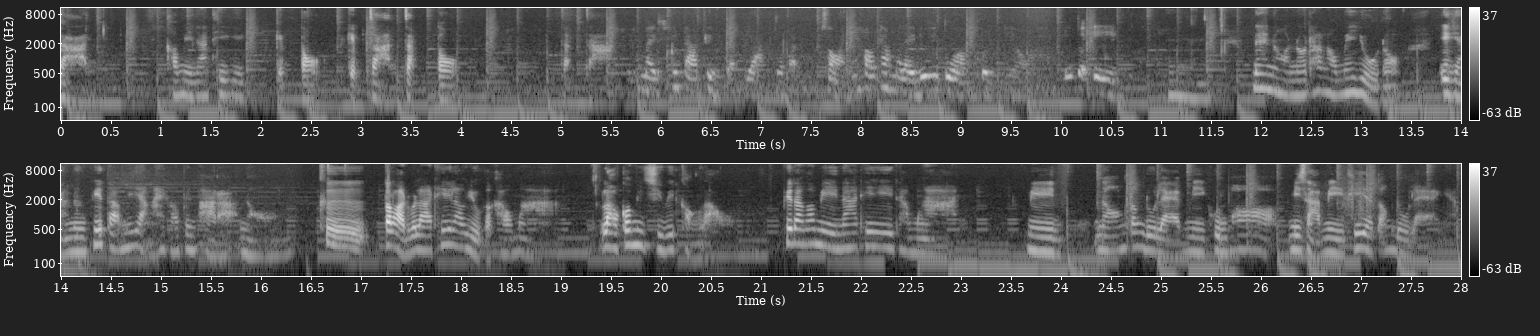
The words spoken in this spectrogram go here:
จานเขามีหน้าที่เก็บโต๊ะ เก็บจานจัดโต๊ะจัดจานทำไมพี่ตาถึงแบบอยากจะแบบสอนให้เขาทำอะไรด้วยตัวคนเดียวอะด้วยตัวเองอืมแน่นอนเนอะถ้าเราไม่อยู่เนอะอีกอย่างหนึ่งพี่ตาไม่อยากให้เขาเป็นภาระน้อง คือตลอดเวลาที่เราอยู่กับเขามา เราก็มีชีวิตของเรา พี่ตาก็มีหน้าที่ทำงาน มีน้องต้องดูแล มีคุณพ่อ มีสามีที่จะต้องดูแลอย่างเงี้ย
